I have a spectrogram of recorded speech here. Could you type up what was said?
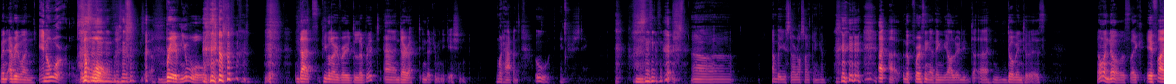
when everyone In a world. in a world, brave new world, that people are very deliberate and direct in their communication. what happens? Ooh, interesting. uh, how about you start? I'll start thinking. I, uh, the first thing I think we already d- uh, dove into is no one knows. Like, if I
